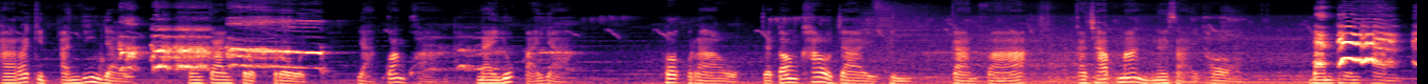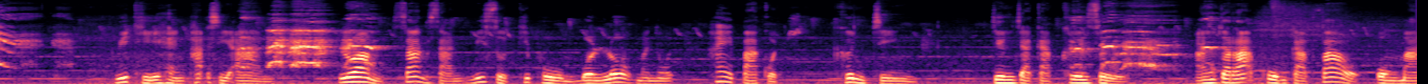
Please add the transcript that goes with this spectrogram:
ภารกิจอันยิ่งใหญ่ของการปลดโปรดอย่างกว้างขวางในยุคปลายอย่าง พวกเราจะต้องเข้าใจถึงการฟ้ากระชับมั่นในสายทองบำเพ็ญธรรม วิถีแห่งพระศีอาน ร่วมสร้างสรรค์วิสุทธิภูมิบนโลกมนุษย์ให้ปรากฏขึ้นจริง จึงจะกลับคืนสู่ อนุตตรภูมิกับเฝ้าองค์มา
